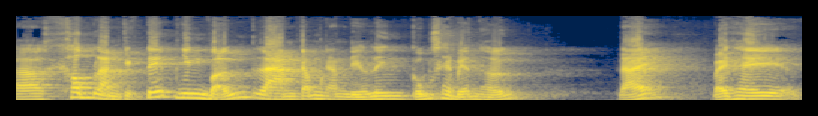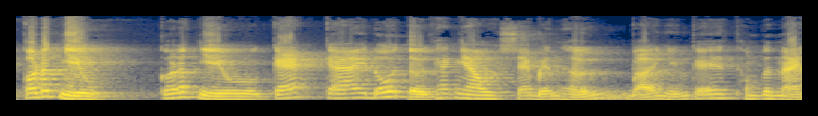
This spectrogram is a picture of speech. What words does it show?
uh, không làm trực tiếp nhưng vẫn làm trong ngành điện linh cũng sẽ bị ảnh hưởng. Đấy vậy thì có rất nhiều có rất nhiều các cái đối tượng khác nhau sẽ bị ảnh hưởng bởi những cái thông tin này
